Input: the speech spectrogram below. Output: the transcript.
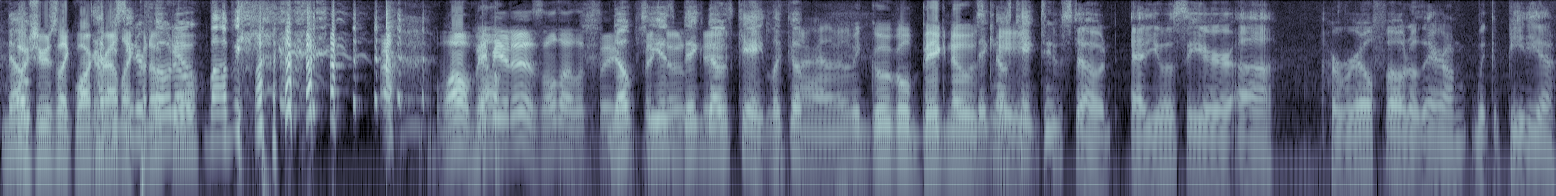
No, Oh, she was like walking have around you seen like her Pinocchio. photo, Bobby? Whoa, maybe No. it is. Hold on, let's see. nope, she is Big Kate. Nose Kate. Look up right, let me, let me Google Big Nose Big Kate. Nose Kate Tombstone, and you will see her uh, her real photo there on Wikipedia.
